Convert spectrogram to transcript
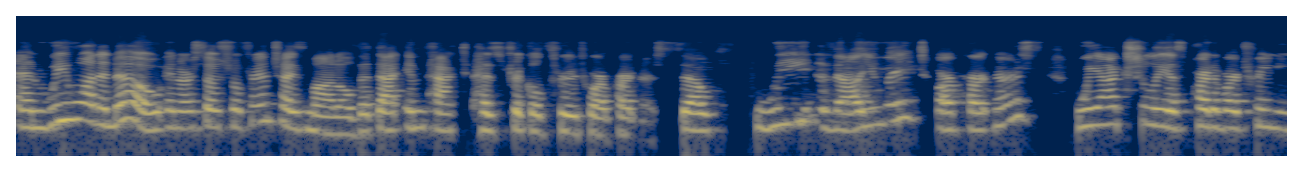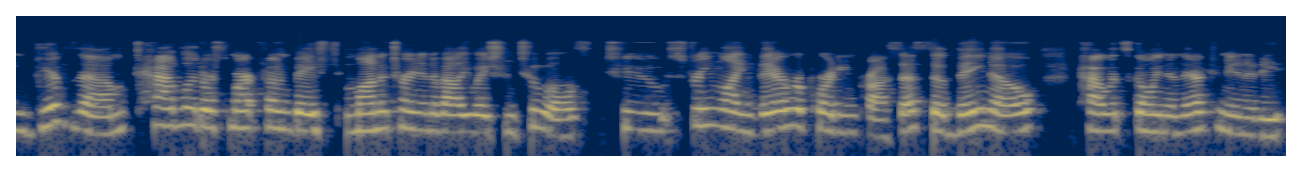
And we want to know in our social franchise model that that impact has trickled through to our partners. So we evaluate our partners. We actually, as part of our training, give them tablet or smartphone based monitoring and evaluation tools to streamline their reporting process so they know how it's going in their community.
